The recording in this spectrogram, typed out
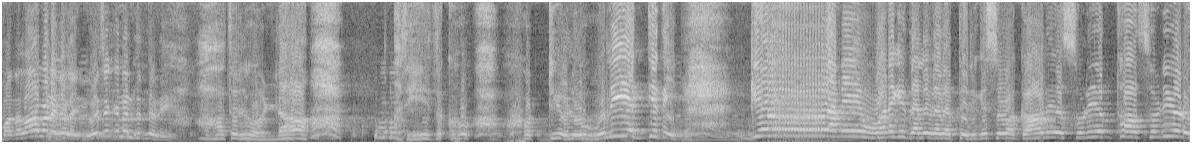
ಬದಲಾವಣೆಗಳ ಯೋಜಕನೆಂದು ತಿಳಿ. ಆದರೂ ಅಣ್ಣ, ಅದೇದಕ್ಕೂ ಹೊಟ್ಟೆಯಳು ಉರಿ ಎದ್ದಿದೆ. ಗಿರ್ರನೆ ಒಣಗಿದಲೆಗಳ ತಿರುಗಿಸುವ ಗಾಳಿಯ ಸುಳಿಯಂಥ ಸುಳಿಯಳು.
